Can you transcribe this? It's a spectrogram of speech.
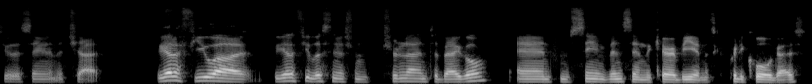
see what they're saying in the chat. We got a few uh we got a few listeners from Trinidad and Tobago and from St. Vincent in the Caribbean. It's pretty cool, guys.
